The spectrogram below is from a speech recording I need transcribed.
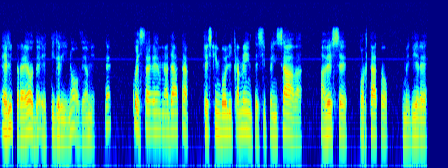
eritreo e tigrino ovviamente. Questa è una data che simbolicamente si pensava avesse portato, come dire,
